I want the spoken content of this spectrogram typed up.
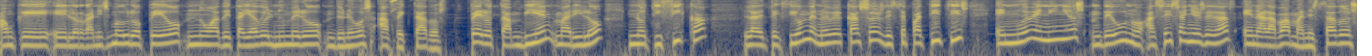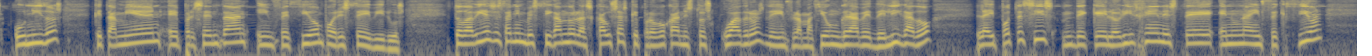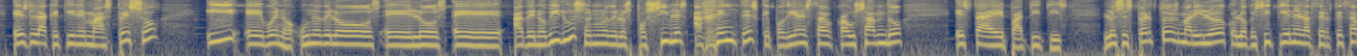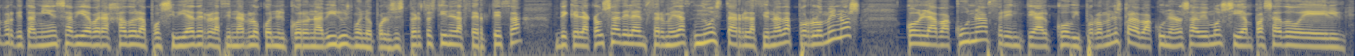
aunque el organismo europeo no ha detallado el número de nuevos afectados. Pero también, Mariló, notifica la detección de nueve casos de esta hepatitis en nueve niños de 1 a 6 años de edad en Alabama, en Estados Unidos, que también eh, presentan infección por este virus. Todavía se están investigando las causas que provocan estos cuadros de inflamación grave del hígado. La hipótesis de que el origen esté en una infección es la que tiene más peso y eh, bueno, uno de los, eh, los eh, adenovirus son uno de los posibles agentes que podrían estar causando esta hepatitis. Los expertos, Mariló, lo que sí tienen la certeza, porque también se había barajado la posibilidad de relacionarlo con el coronavirus, bueno, pues los expertos tienen la certeza de que la causa de la enfermedad no está relacionada, por lo menos con la vacuna frente al COVID, por lo menos con la vacuna. No sabemos si han pasado el,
